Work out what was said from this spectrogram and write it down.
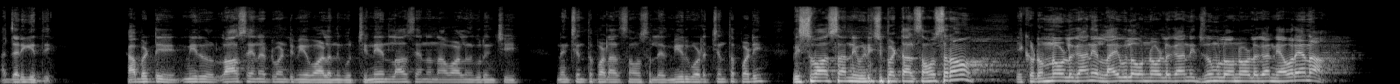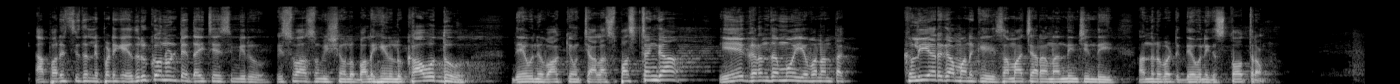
అది జరిగిద్ది. కాబట్టి మీరు లాస్ అయినటువంటి మీ వాళ్ళని గురించి నేను లాస్ అయిన నా వాళ్ళని గురించి నేను చింతపడాల్సిన అవసరం లేదు. మీరు కూడా చింతపడి విశ్వాసాన్ని విడిచిపెట్టాల్సిన అవసరం. ఇక్కడ ఉన్నోళ్ళు కానీ లైవ్లో ఉన్నోళ్ళు కానీ జూమ్లో ఉన్నోళ్ళు కానీ ఎవరైనా ఆ పరిస్థితులను ఇప్పటికే ఎదుర్కొని ఉంటే దయచేసి మీరు విశ్వాసం విషయంలో బలహీనులు కావద్దు. దేవుని వాక్యం చాలా స్పష్టంగా ఏ గ్రంథము ఇవ్వనంత క్లియర్గా మనకి సమాచారాన్ని అందించింది. అందును బట్టి దేవునికి స్తోత్రం.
